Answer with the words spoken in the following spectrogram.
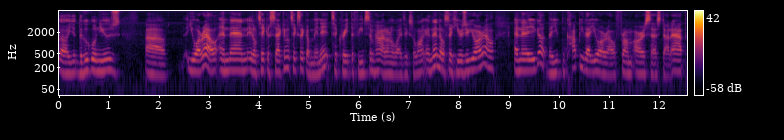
uh, the Google News uh, URL, and then it'll take a second. It takes like a minute to create the feed somehow. I don't know why it takes so long, and then it'll say here's your URL, and then there you go. That you can copy that URL from RSS.app,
